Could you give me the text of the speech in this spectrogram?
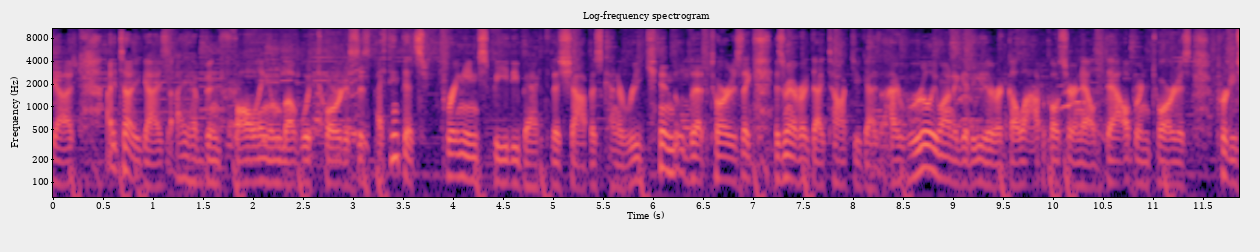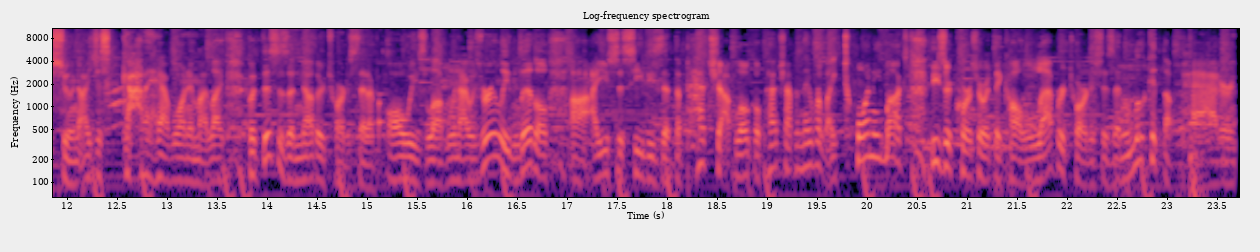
Gosh, I tell you guys, I have been falling in love with tortoises. I think that's bringing Speedy back to the shop has kind of rekindled that tortoise thing. As a matter of fact, I talked to you guys. I really want to get either a Galapagos or an Aldabran tortoise pretty soon. I just gotta have one in my life. But this is another tortoise that I've always loved. When I was really little, uh, I used to see these at the pet shop, local pet shop, and they were like 20 bucks. These, of course, are what they call leopard tortoises. And look at the pattern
